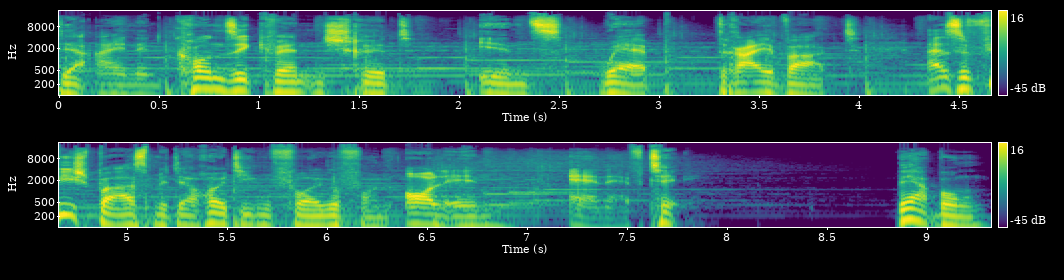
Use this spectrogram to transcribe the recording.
der einen konsequenten Schritt ins Web 3 wagt. Also viel Spaß mit der heutigen Folge von All in NFT. Werbung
